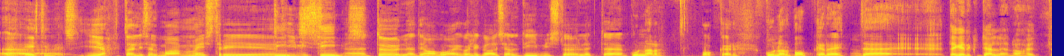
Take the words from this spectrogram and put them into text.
Eesti mees. jah, ta oli seal maailmameistri tiimis, tiimis äh, tööl ja tema poeg oli ka seal tiimis tööl, et. Äh, Gunnar. Pokker. Gunnar Pokker, et ja. tegelikult jälle noh, et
